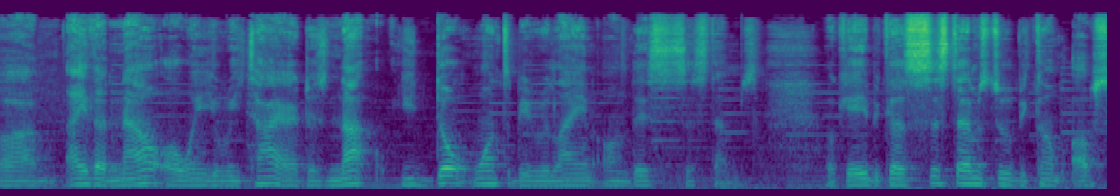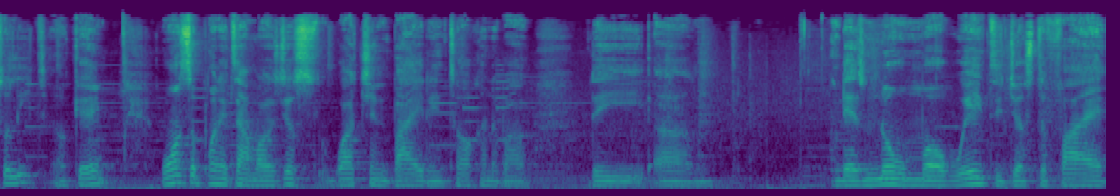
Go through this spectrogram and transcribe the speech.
um, either now or when you retire does not you don't want to be relying on these systems okay? Because systems do become obsolete okay? Once upon a time i was just watching biden talking about the um, there's no more way to justify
